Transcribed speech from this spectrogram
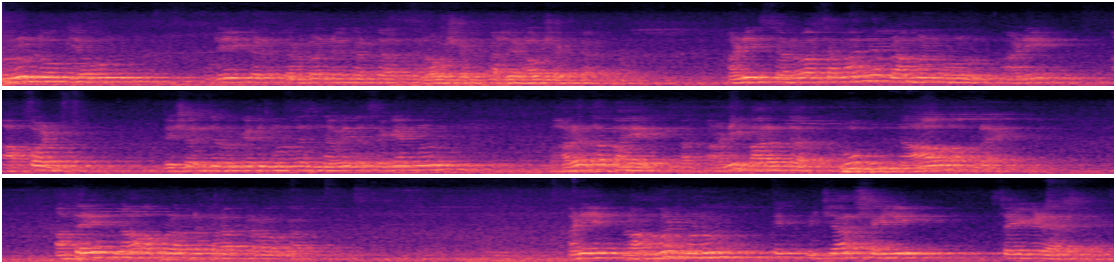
गुरु लोक येऊन कुठेही कर- गडबड न करता राहू शक असे राहू शकतात. आणि सर्वसामान्य ब्राह्मण म्हणून आणि आपण देशाचे रोगवेदी म्हणूनच नव्हे तर सगळ्यां म्हणून भारताबाहेर आणि भारतात खूप नाव आपलं आहे. आता हे नाव आपण आपलं खराब करावं का? आणि एक ब्राह्मण म्हणून एक विचारशैली सगळीकडे असते.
